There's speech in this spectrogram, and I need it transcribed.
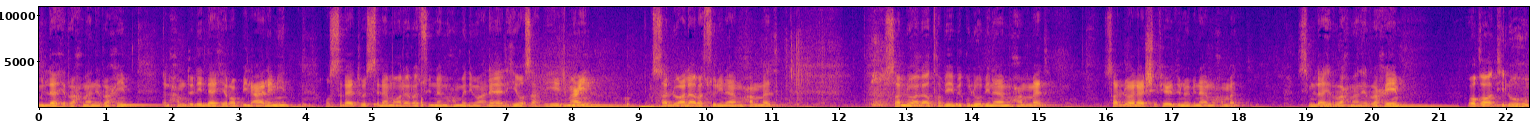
بسم الله الرحمن الرحيم. الحمد لله رب العالمين. والصلاة والسلام على رسولنا محمد وعلى آله وصحبه أجمعين. صلوا على رسولنا محمد. صلوا على طبيب قلوبنا محمد. صلوا على شفيع ذنوبنا محمد. بسم الله الرحمن الرحيم. وقاتلوهم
